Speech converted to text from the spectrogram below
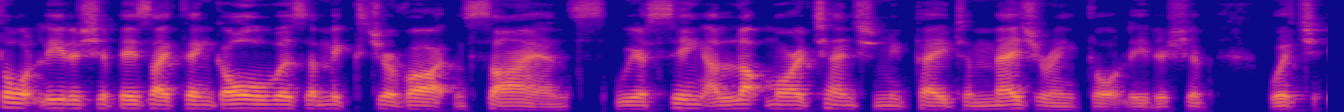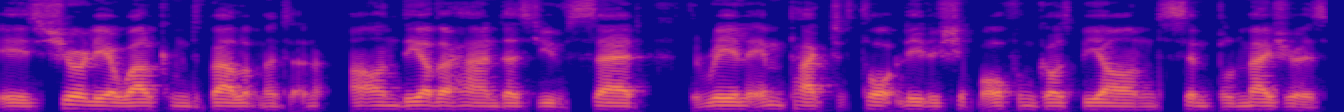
thought leadership is, I think, always a mixture of art and science. We are seeing a lot more attention being paid to measuring thought leadership, which is surely a welcome development. And on the other hand, as you've said, the real impact of thought leadership often goes beyond simple measures.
